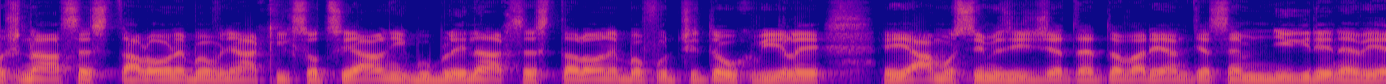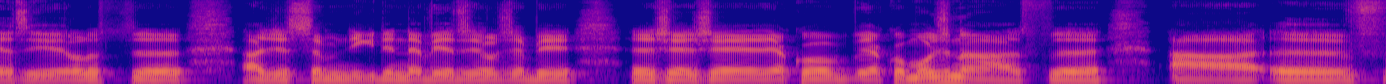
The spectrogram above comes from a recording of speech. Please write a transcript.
možná se stalo, nebo v nějakých sociálních bublinách se stalo, nebo v určitou chvíli. Já musím říct, že této variantě jsem nikdy nevěřil a že jsem nikdy nevěřil, že by, že, že jako, jako možná. A v,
